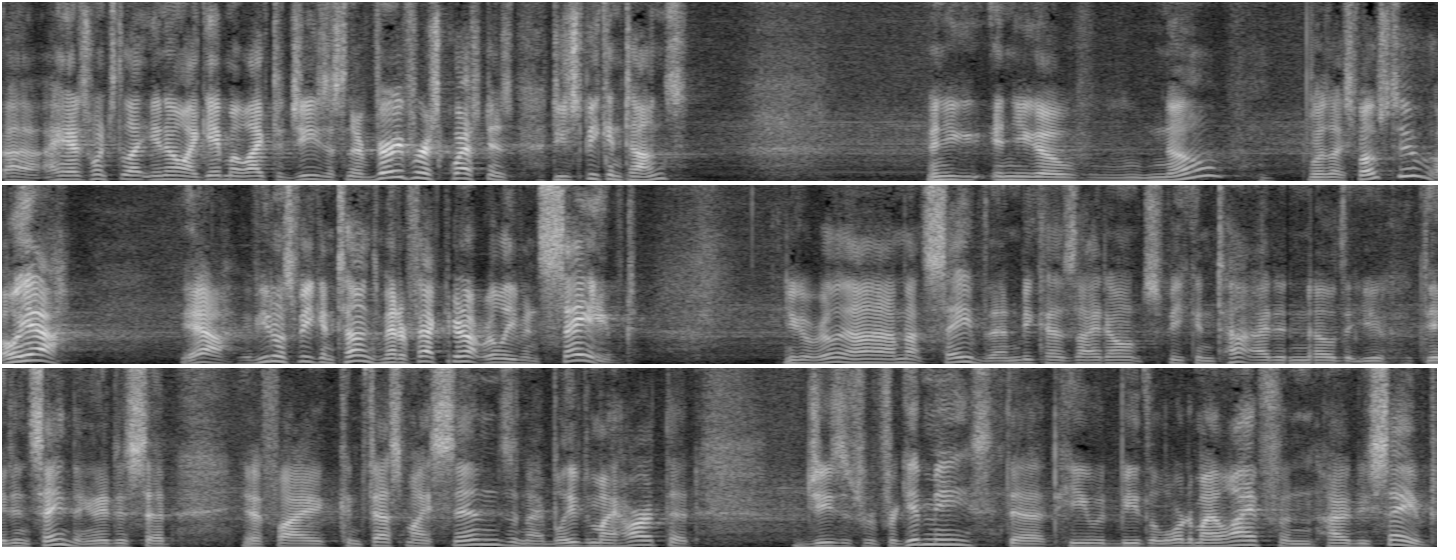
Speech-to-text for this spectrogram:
uh, I just want you to let you know I gave my life to Jesus. And their very first question is, do you speak in tongues? And you, and you go, no? Was I supposed to? Oh, yeah. Yeah. If you don't speak in tongues, matter of fact, you're not really even saved. You go, really? I'm not saved then because I don't speak in tongues. I didn't know that you, they didn't say anything. They just said, if I confess my sins and I believed in my heart that Jesus would forgive me, that he would be the Lord of my life, and I would be saved.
